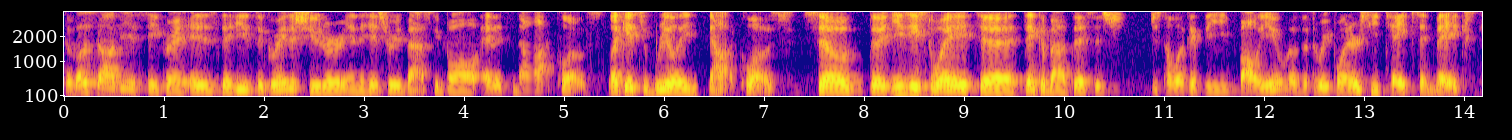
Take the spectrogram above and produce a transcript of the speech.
the most obvious secret is that he's the greatest shooter in the history of basketball, and it's not close. Like it's really not close. So the easiest way to think about this is just to look at the volume of the three pointers he takes and makes.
